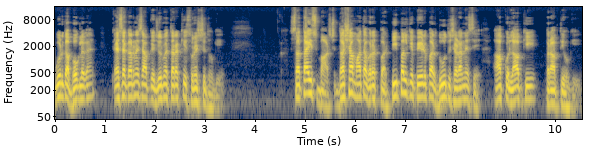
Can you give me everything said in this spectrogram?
गुड़ का भोग लगाएँ। ऐसा करने से आपके जीवन में तरक्की सुनिश्चित होगी। 27 मार्च, दशा माता व्रत पर, पीपल के पेड़ पर दूध चढ़ाने से आपको लाभ की प्राप्ति होगी।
